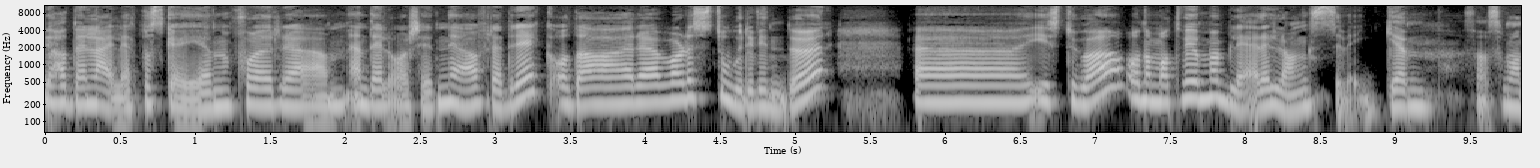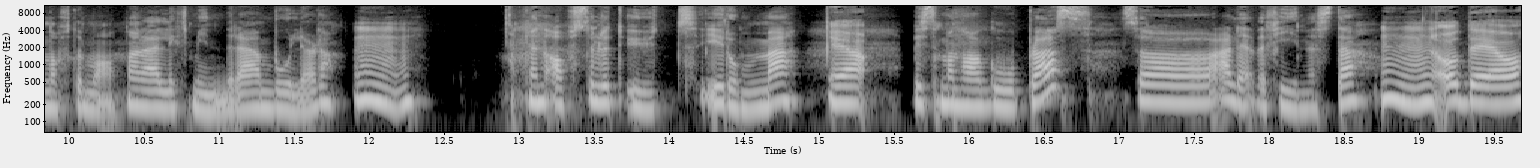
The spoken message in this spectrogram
Vi hadde en leilighet på Skøyen for eh, en del år siden, jeg og Fredrik, og der eh, var det store vinduer eh, i stua, og da måtte vi møblere langs veggen, sånn som man ofte må når det er litt mindre boliger, da. Mm. Men absolutt ut i rommet. Ja. Hvis man har god plass, så er det det fineste. Mm, og det å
